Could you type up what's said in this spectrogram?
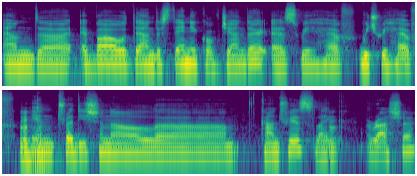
and uh, about the understanding of gender as we have, which we have in traditional uh, countries like Russia.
